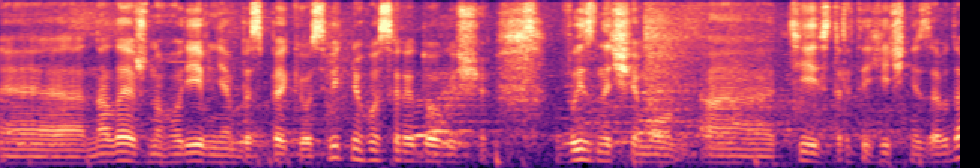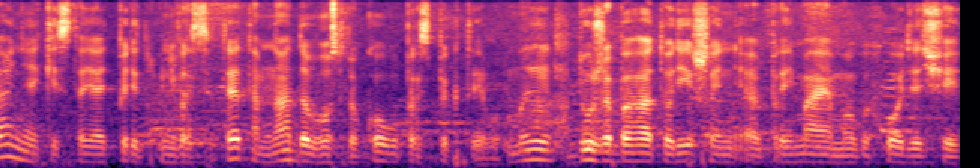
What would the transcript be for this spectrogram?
е, належного рівня безпеки освітнього середовища, визначимо е, ті стратегічні завдання, які стоять перед університетом на довгострокову перспективу. Ми дуже багато рішень е, приймаємо, виходячи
